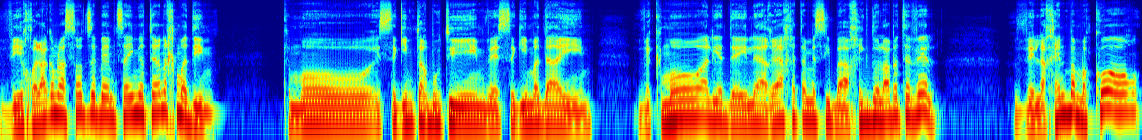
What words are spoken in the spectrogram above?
והיא יכולה גם לעשות זה באמצעים יותר נחמדים, כמו הישגים תרבותיים והישגים מדעיים, וכמו על ידי לארח את המסיבה הכי גדולה בתבל. ולכן במקור,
